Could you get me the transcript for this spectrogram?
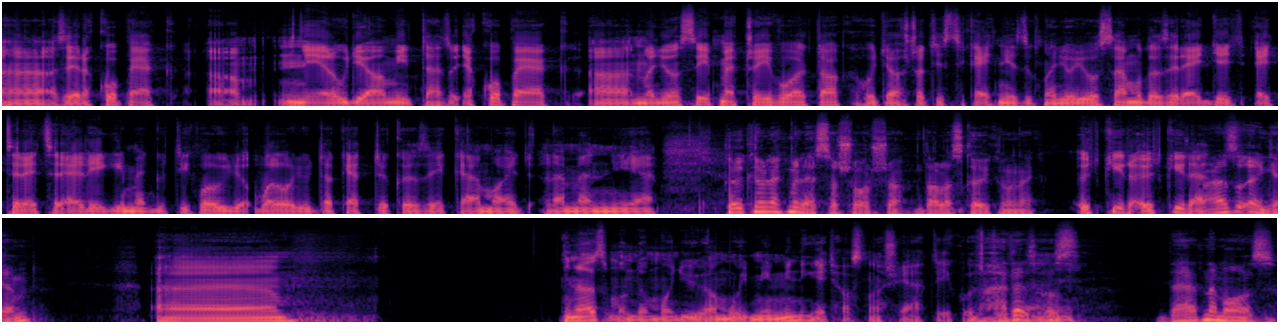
Uh, azért a Kopek-nél ugye, ami, tehát hogy a Kopek uh, nagyon szép meccsei voltak, hogyha a statisztikáit nézzük, nagyon jó számú, de azért egy-egy, egyszer-egyszer eléggé megütik, valahogy, valahogy úgy a kettő közé kell majd lemennie. Kölykülnek mi lesz a sorsa? Dallas Kölykülnek? Őt kire, őt kire? Az, igen. Ö, Én azt mondom, hogy ő amúgy még mindig egy hasznos játékos. Hát ez lenni. az. De hát nem az.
